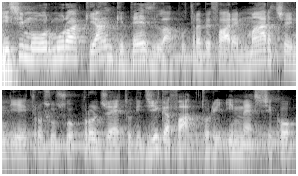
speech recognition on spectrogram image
E si mormora che anche Tesla potrebbe fare marcia indietro sul suo progetto di Gigafactory in Messico.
